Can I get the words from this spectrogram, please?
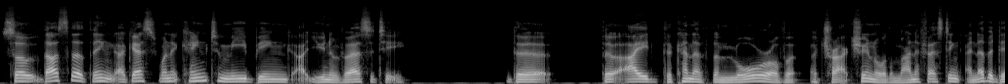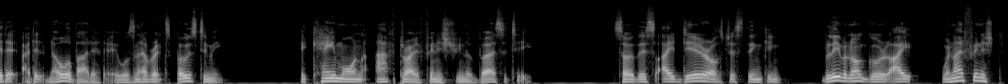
So that's the thing. I guess when it came to me being at university, the the I the kind of the law of attraction or the manifesting, I never did it. I didn't know about it. It was never exposed to me. It came on after I finished university. So this idea of just thinking, believe it or not, Guru, I when I finished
